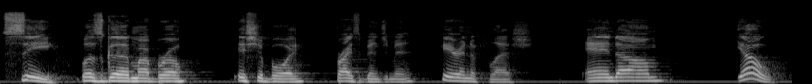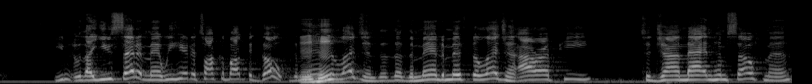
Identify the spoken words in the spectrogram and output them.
C, what's good, my bro? It's your boy, Bryce Benjamin, here in the flesh. And um, yo, you like you said it, man. We here to talk about the GOAT, the mm-hmm. man, the legend, the, the, the man, the myth, the legend. RIP to John Madden himself, man.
